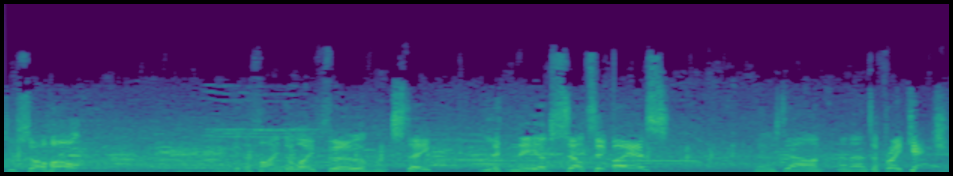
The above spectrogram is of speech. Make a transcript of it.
Sissoko eager to find a way through amongst a litany of Celtic players. Goes down and earns a free kick.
